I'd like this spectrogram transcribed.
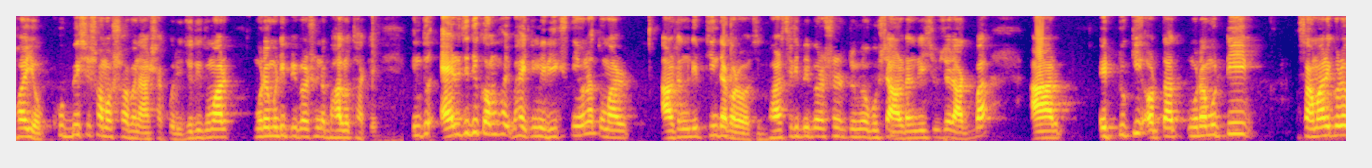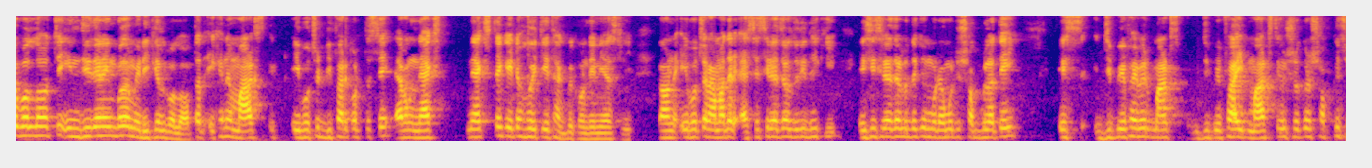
হয়ও, খুব বেশি সমস্যা হবে না আশা করি, যদি তোমার মোটামুটি প্রিপারেশনটা ভালো থাকে। কিন্তু এর যদি কম হয়, ভাই তুমি রিস্ক নিও না, তোমার আলটারনেটিভ চিন্তা করা উচিত। ভার্সিটি প্রিপারেশনে তুমি অবশ্যই আলটারনেটিভ হিসেবে রাখবা। আর একটু কি অর্থাৎ মোটামুটি সামারি করে বলতে হচ্ছে ইঞ্জিনিয়ারিং বলো মেডিকেল বলো, অর্থাৎ এখানে মার্কস এই বছর ডিফার করতেছে এবং নেক্সট নেক্সট থেকে এটা হইতেই থাকবে কন্টিনিউয়াসলি কারণ এবছর বছর আমাদের এসএসসি রেজাল্ট যদি দেখি এসএসসি রেজাল্ট দেখি মোটামুটি সবগুলোতেই এস জিপিএ ফাইভ এর মার্কস জিপিএ ফাইভ মার্কস থেকে শুরু করে সবকিছু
